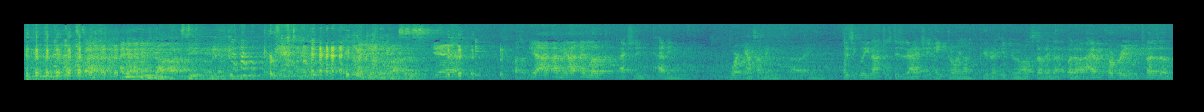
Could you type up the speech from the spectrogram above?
So I know how to use Dropbox too. And Perfect. my digital process. Yeah. Awesome. Yeah, I, I mean, I, I love actually having working on something uh, in physically, not just digitally. I actually hate drawing on a computer. I hate doing all stuff like that. But uh, I have incorporated because of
